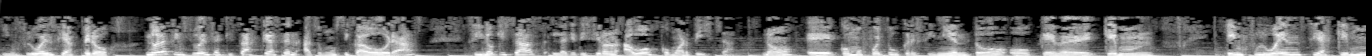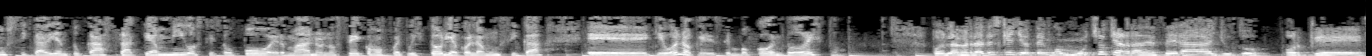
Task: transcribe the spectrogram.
influencias, pero no las influencias quizás que hacen a tu música ahora, sino quizás la que te hicieron a vos como artista, ¿no? Eh, ¿Cómo fue tu crecimiento o qué, qué, qué influencias, qué música había en tu casa, qué amigos te topó, hermano, no sé cómo fue tu historia con la música, eh, que bueno, que desembocó en todo esto? Pues la verdad es que yo tengo mucho que agradecer a YouTube, porque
